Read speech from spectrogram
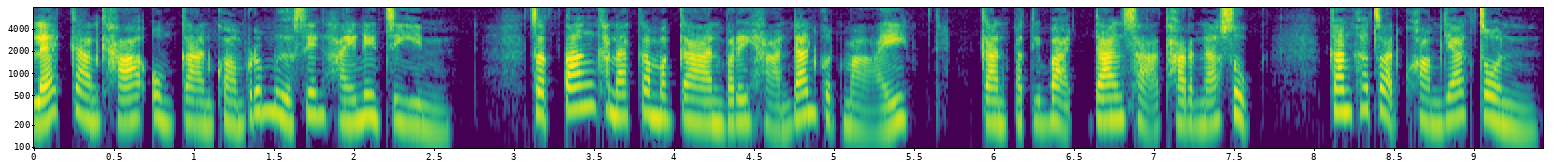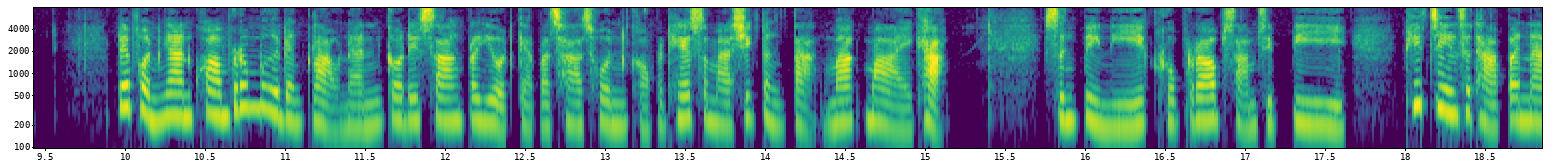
และการค้าองค์การความร่วมมือเซี่ยงไฮ้ในจีน จัดตั้งคณะกรรมการบริหารด้านกฎหมาย การปฏิบัติด้านสาธารณสุข การขจัดความยากจนด้วยผลงานความร่วมมือดังกล่าวนั้น ก็ได้สร้างประโยชน์แก่ประชาชนของประเทศสมาชิกต่างๆ มากมายค่ะ ซึ่งปีนี้ครบรอบ 30 ปี ที่จีนสถาปนา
